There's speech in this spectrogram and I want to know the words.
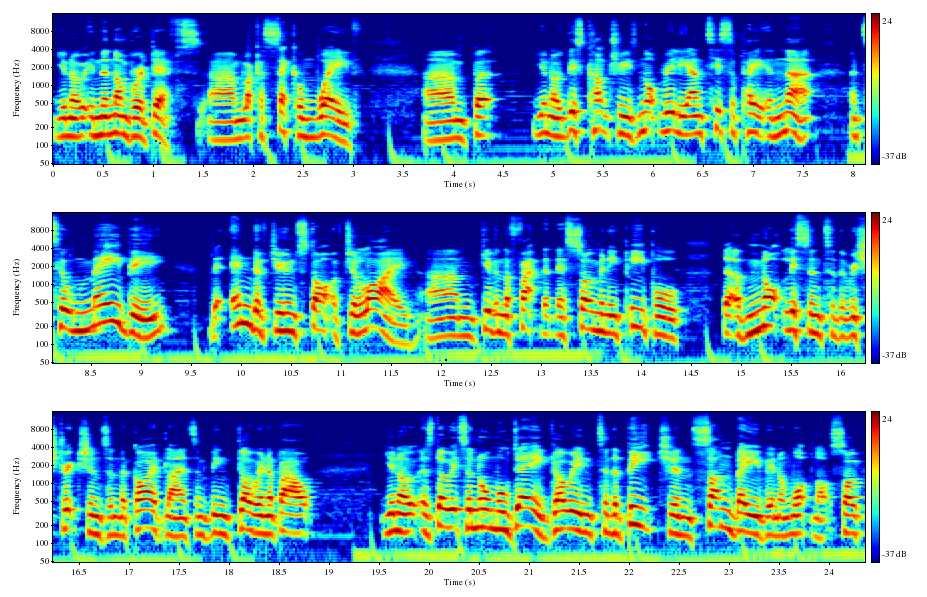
you know, in the number of deaths, um, like a second wave. Um, but, you know, this country is not really anticipating that until maybe the end of June, start of July, um, given the fact that there's so many people that have not listened to the restrictions and the guidelines and been going about you know, as though it's a normal day, going to the beach and sunbathing and whatnot. So,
